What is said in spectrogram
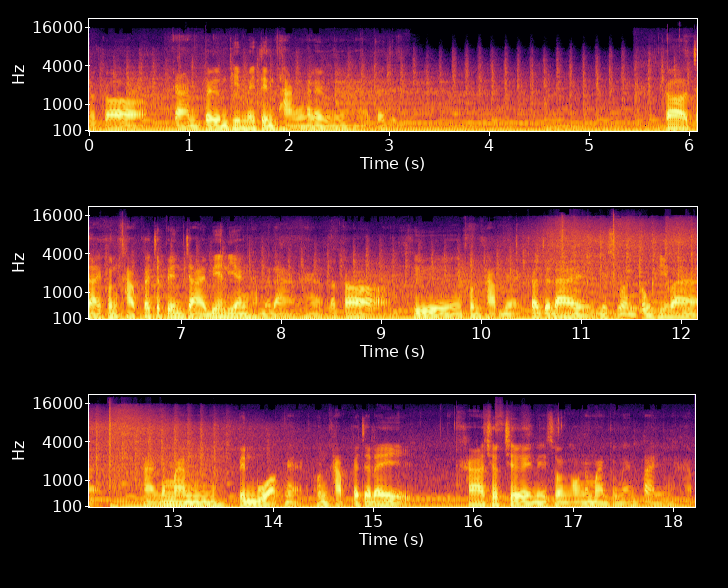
แล้วก็การเติมที่ไม่เต็มถังอะไรแบบนี้ฮะก็จะก็จ่ายคนขับก็จะเป็นจ่ายเบี้ยเลี้ยงธรรมดานะฮะแล้วก็คือคนขับเนี่ยก็จะได้ในส่วนตรงที่ว่าหากน้ำมันเป็นบวกเนี่ยคนขับก็จะได้ ค่าชดเชยในส่วนของน้ำมันตรงนั้นไปนะครับ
